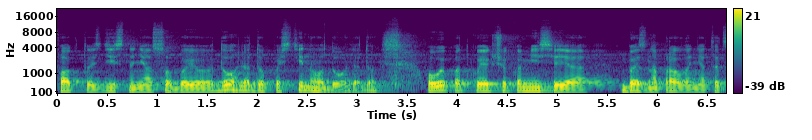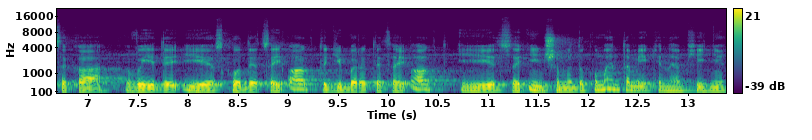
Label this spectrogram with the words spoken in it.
факту здійснення особою догляду постійного догляду. У випадку, якщо комісія без направлення ТЦК вийде і складе цей акт, тоді берете цей акт і з іншими документами, які необхідні,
